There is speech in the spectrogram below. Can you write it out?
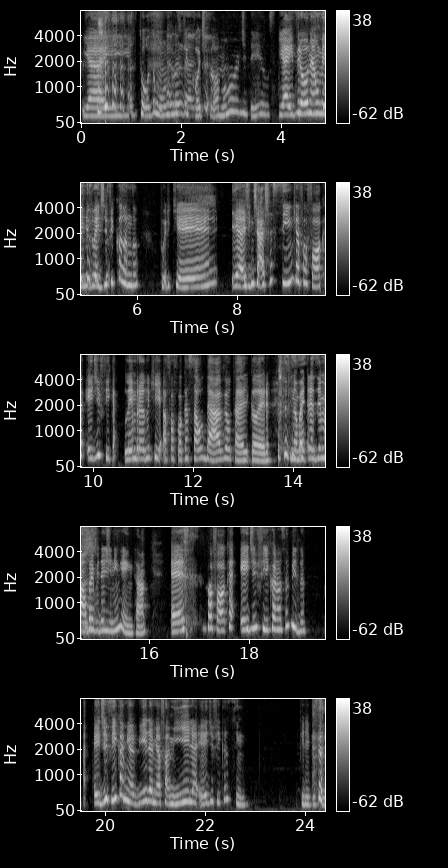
E aí todo mundo É ficou tipo, pelo amor de Deus. E aí virou, né, o meme do edificando. Porque e a gente acha sim que a fofoca edifica. Lembrando que a fofoca saudável, tá, galera? Que não vai trazer mal pra vida de ninguém, tá? É fofoca edifica a nossa vida. Edifica a minha vida, a minha família, edifica sim. Felipe, sim.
